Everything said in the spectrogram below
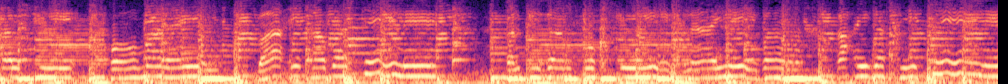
halkii qoomanay baa i qabateene qalbigan fogsiinayayba qaciga siiteene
